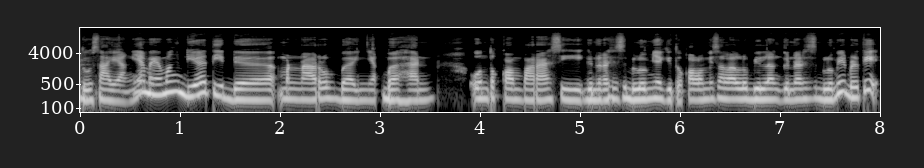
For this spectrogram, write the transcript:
gitu. Sayangnya memang dia tidak menaruh banyak bahan untuk komparasi generasi sebelumnya gitu. Kalau misalnya lu bilang generasi sebelumnya berarti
